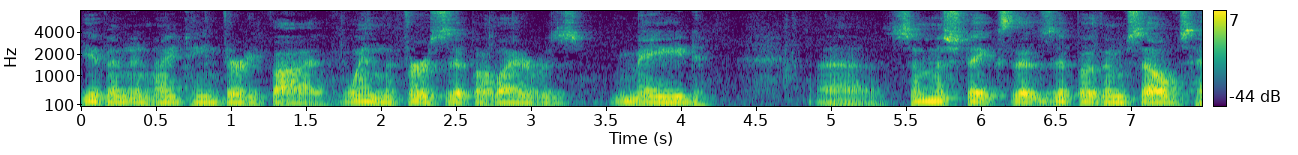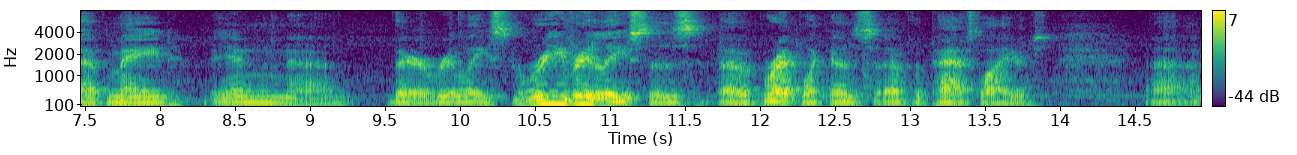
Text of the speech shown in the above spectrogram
given in 1935, when the first Zippo lighter was made, some mistakes that Zippo themselves have made in their release re-releases of replicas of the past lighters um,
